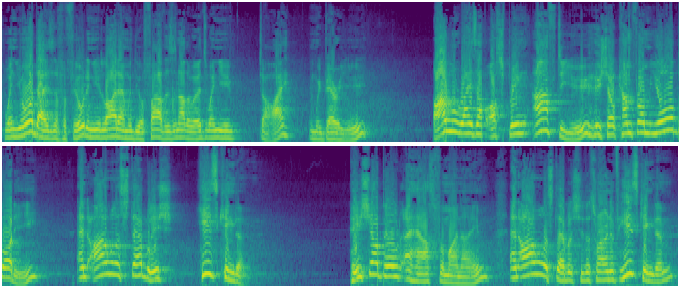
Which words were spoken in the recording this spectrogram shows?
When your days are fulfilled and you lie down with your fathers, in other words, when you die and we bury you, I will raise up offspring after you who shall come from your body, and I will establish his kingdom. He shall build a house for my name, and I will establish the throne of his kingdom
